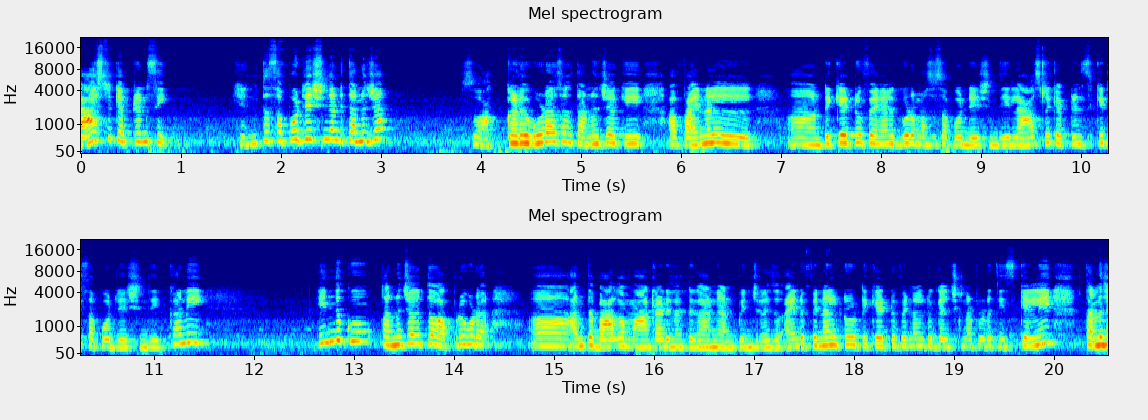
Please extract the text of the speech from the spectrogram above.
లాస్ట్ కెప్టెన్సీ. ఎంత సపోర్ట్ చేసిందండి తనుజ? సో అక్కడ కూడా అసలు తనుజకి ఆ ఫైనల్ టికెట్ టు ఫైనల్కి కూడా మస్తు సపోర్ట్ చేసింది. లాస్ట్ కెప్టెన్సీకి సపోర్ట్ చేసింది. కానీ ఎందుకు తనుజతో అప్పుడు కూడా అంత బాగా మాట్లాడినట్టు కానీ అనిపించలేదు. And final to ticket to final too గెలుచుకున్నప్పుడు తీసుకెళ్ళి తనజ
